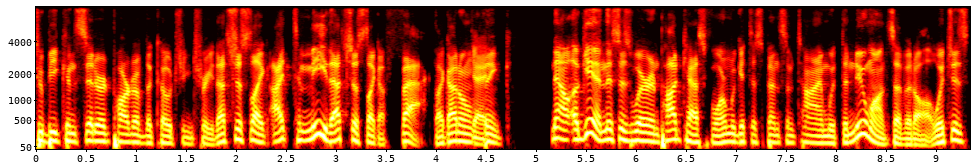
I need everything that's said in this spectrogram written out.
to be considered part of the coaching tree. That's just like I to me that's just like a fact. Like I don't Okay. think now again this is where in podcast form we get to spend some time with the nuance of it all, which is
